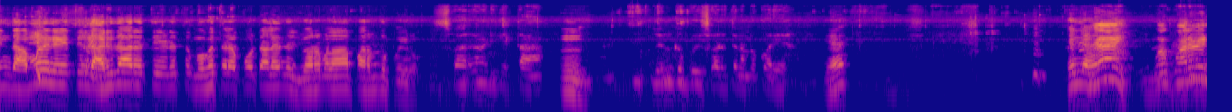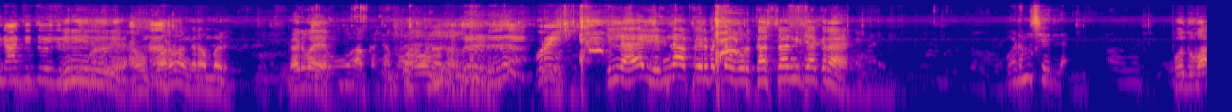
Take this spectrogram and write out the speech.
இந்த அம்மனை நினைத்து இந்த அரிதாரத்தை எடுத்து முகத்துல போட்டாலே இந்த ஜுரமெல்லாம் பறந்து போயிடும் ஸ்வரம் அடிக்கத்தான் ம். எங்க போய் சொல்றது நம்ம குறைய? ஏ? என்ன? இரு இரு இரு. அவன் குறவாங்கிறான் பாரு. இல்ல என்ன பேர் பேர்பட்ட ஒரு கஷ்டம்னு கேக்குற? உடம்பு சரியில்லை. பொதுவா.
